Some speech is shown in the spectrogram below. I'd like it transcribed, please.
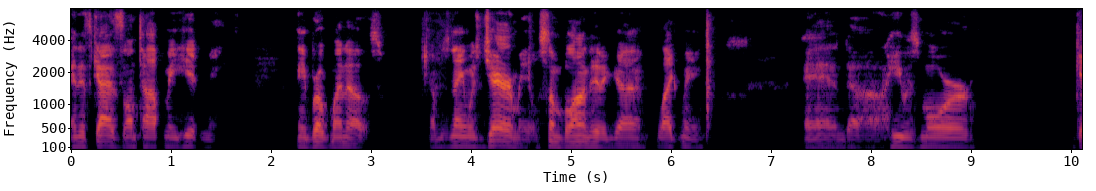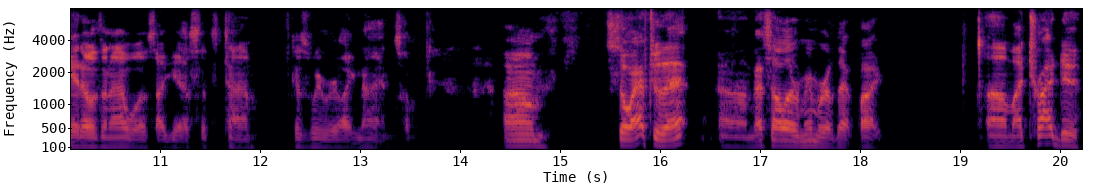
and this guy's on top of me, hitting me. And he broke my nose. Um, his name was Jeremy. It was some blonde-headed guy like me, and uh, he was more ghetto than I was, I guess, at the time because we were like nine. So, um, so after that, um, that's all I remember of that fight. Um, I tried to.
